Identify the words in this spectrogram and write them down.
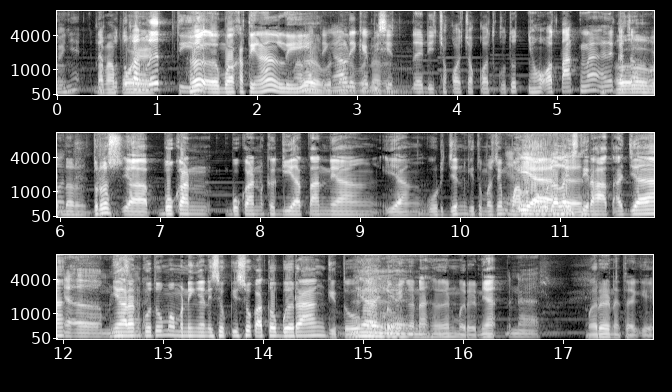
kayaknya da Karena kutu kan leutik. Heeh, mau ketingali. Iya, Oh, tinggali benar, kayak benar. bisa dari cokot-cokot kutut nyaho otakna ini Oh, kecokot. bener. Terus ya bukan bukan kegiatan yang yang urgent gitu maksudnya malam Iya. udahlah istirahat aja. Ya, eh, mending Nyaran kutu mah mendingan isuk-isuk atau berang gitu Iya, kan iya, lebih iya. ngeunaheun meureunnya. Benar. Meureun eta ge.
